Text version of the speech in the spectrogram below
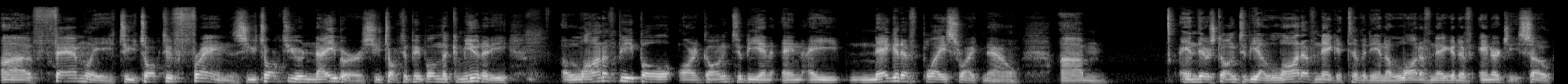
uh, family, to, you talk to friends, you talk to your neighbors, you talk to people in the community a lot of people are going to be in, in a negative place right now. Um, and there's going to be a lot of negativity and a lot of negative energy. So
